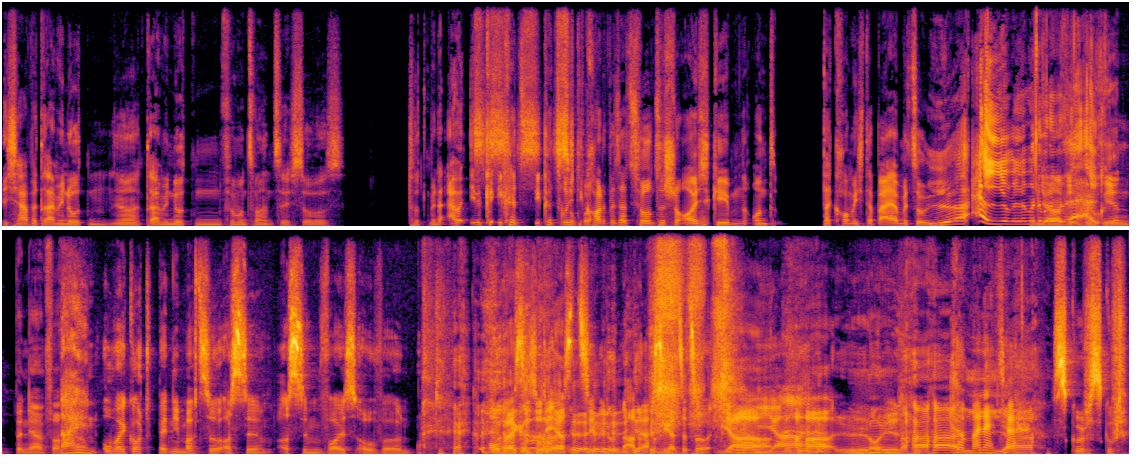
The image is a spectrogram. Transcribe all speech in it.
Ich habe drei Minuten, ja, drei Minuten 25, sowas. Tut mir leid. Aber ihr, ihr könnt, ihr könnt ruhig die. Konversation zwischen euch geben und da komme ich dabei mit so. Ja, Ja, wir ignorieren Benny einfach. Nein, oh mein Gott, Benny macht so aus dem, aus dem Voice-Over und Oh du mein dir so die Gott. ersten 10 Minuten an Ja. und bist die ganze Zeit so, ja, Ja. aha, lol. Haha, Mann, Alter. ja. Ist gut, ist gut.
